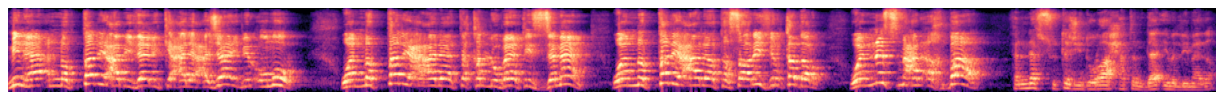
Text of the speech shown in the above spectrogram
منها أن نطلع بذلك على عجائب الأمور وأن نطلع على تقلبات الزمان وأن نطلع على تصاريف القدر وأن نسمع الأخبار فالنفس تجد راحة دائما لماذا؟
